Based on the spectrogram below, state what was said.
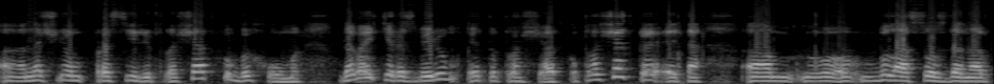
а, начнем, просили площадку Бехома. Давайте разберем эту площадку. Площадка эта а, была создана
